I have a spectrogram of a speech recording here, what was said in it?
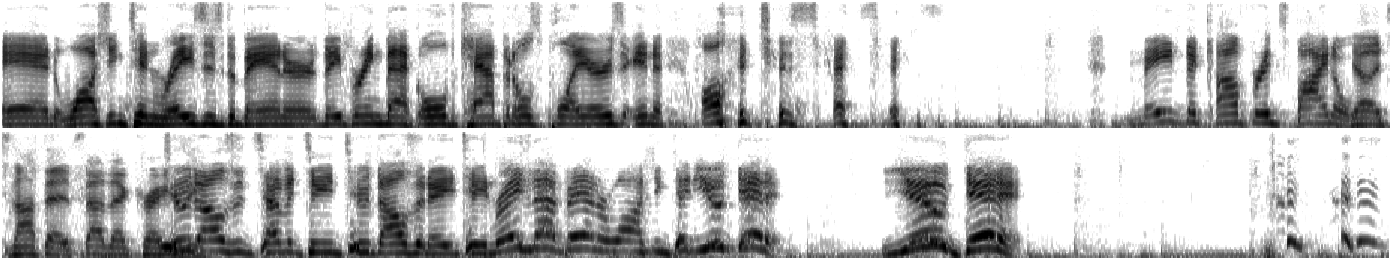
and Washington raises the banner. They bring back old Capitals players, and all it just says is made the conference finals. No, it's not that. It's not that crazy. 2017, 2018. Raise that banner, Washington. You did it. You did it.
